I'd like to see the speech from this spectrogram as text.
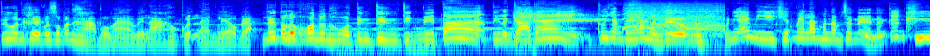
ทุกคนเคยประสบปัญหาบ่มาเวลาเขากดแรงแล้วแบบ เรื่องตัวละครโหดตึงๆ ติดเมตาตีลังกาได้ ก็ยังแพ้เหมือนเดิม วันนี้ไอ้มีเคล็ดไม่รับมานำเสนอนั่นก็คื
